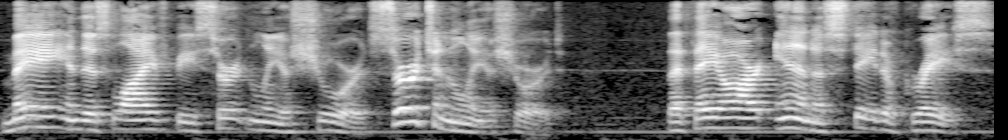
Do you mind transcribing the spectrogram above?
may in this life be certainly assured, certainly assured, that they are in a state of grace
